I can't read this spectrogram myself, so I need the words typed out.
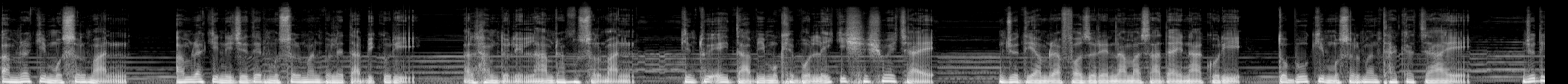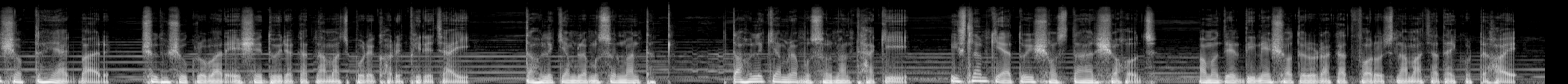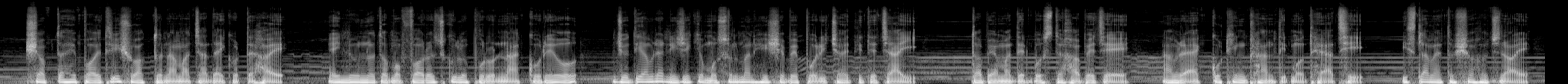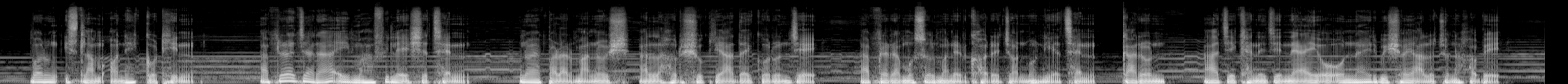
আমরা কি মুসলমান? আমরা কি নিজেদের মুসলমান বলে দাবি করি? আলহামদুলিল্লাহ, আমরা মুসলমান। কিন্তু এই দাবি মুখে বললেই কি শেষ হয়ে যায়? যদি আমরা ফজরের নামাজ আদায় না করি, তবুও কি মুসলমান থাকা যায়? যদি সপ্তাহে একবার, শুধু শুক্রবার এসে দুই রাকাত নামাজ পড়ে ঘরে ফিরে যাই, তাহলে কি আমরা মুসলমান তাহলে কি আমরা মুসলমান থাকি? ইসলাম কি এতই সস্তা আর সহজ? আমাদের দিনে সতেরো রাকাত ফরজ নামাজ আদায় করতে হয়। সপ্তাহে পঁয়ত্রিশ ওয়াক্ত নামাজ আদায় করতে হয়। এই ন্যূনতম ফরজগুলো পূরণ না করেও যদি আমরা নিজেকে মুসলমান হিসেবে পরিচয় দিতে চাই, তবে আমাদের বুঝতে হবে যে আমরা এক কঠিন ভ্রান্তির মধ্যে আছি। ইসলাম এত সহজ নয়, বরং ইসলাম অনেক কঠিন। আপনারা যারা এই মাহফিলে এসেছেন, নয়াপাড়ার মানুষ, আল্লাহর শুক্রিয়া আদায় করুন যে আপনারা মুসলমানের ঘরে জন্ম নিয়েছেন। কারণ আজ এখানে যে ন্যায় ও অন্যায়ের বিষয়ে আলোচনা হবে,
